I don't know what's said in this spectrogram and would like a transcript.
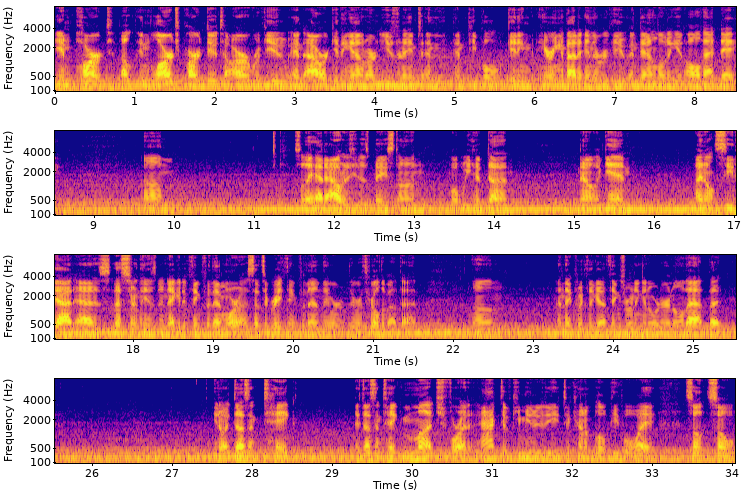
in part, uh, in large part, due to our review and our giving out our usernames and, and people getting hearing about it in the review and downloading it all that day. Um, so they had outages based on what we had done. Now, again, I don't see that as that certainly isn't a negative thing for them or us. That's a great thing for them. They were they were thrilled about that, um, and they quickly got things running in order and all that. But you know, it doesn't take it doesn't take much for an active community to kind of blow people away. So so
